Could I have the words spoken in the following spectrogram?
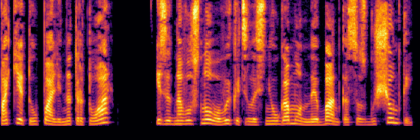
Пакеты упали на тротуар, из одного снова выкатилась неугомонная банка со сгущенкой,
